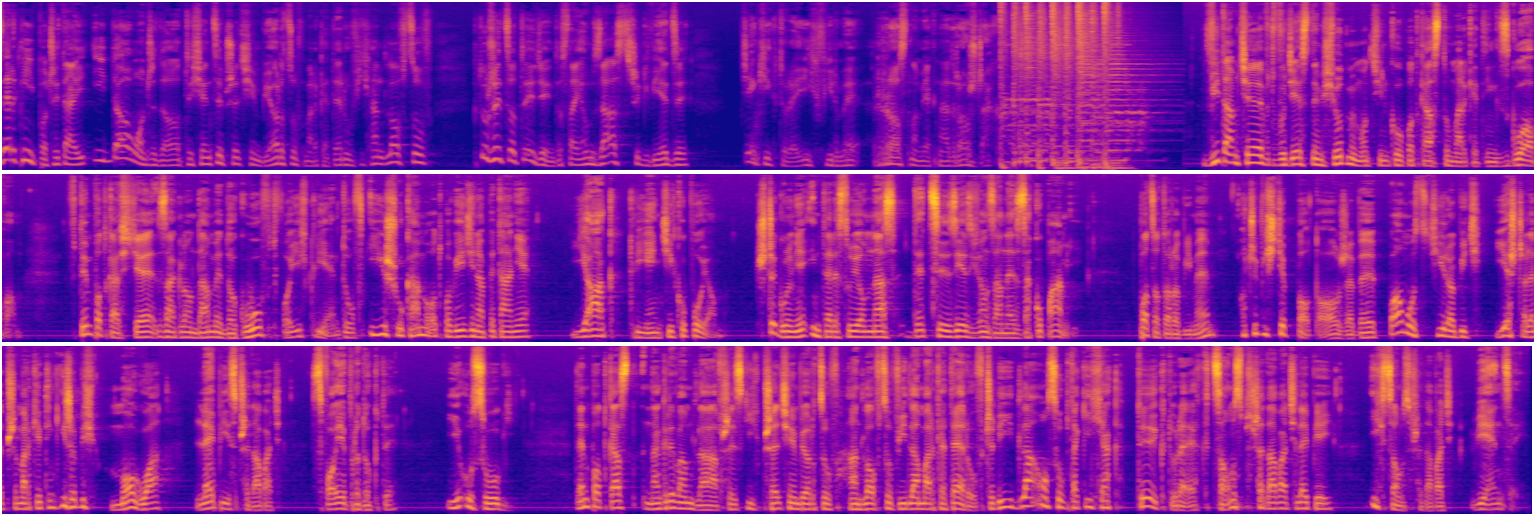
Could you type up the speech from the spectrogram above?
Zerknij, poczytaj i dołącz do tysięcy przedsiębiorców, marketerów i handlowców, którzy co tydzień dostają zastrzyk wiedzy, dzięki której ich firmy rosną jak na drożdżach. Witam Cię w 27 odcinku podcastu Marketing z Głową. W tym podcaście zaglądamy do głów Twoich klientów i szukamy odpowiedzi na pytanie, jak klienci kupują. Szczególnie interesują nas decyzje związane z zakupami. Po co to robimy? Oczywiście po to, żeby pomóc Ci robić jeszcze lepszy marketing i żebyś mogła lepiej sprzedawać swoje produkty i usługi. Ten podcast nagrywam dla wszystkich przedsiębiorców, handlowców i dla marketerów, czyli dla osób takich jak Ty, które chcą sprzedawać lepiej i chcą sprzedawać więcej.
